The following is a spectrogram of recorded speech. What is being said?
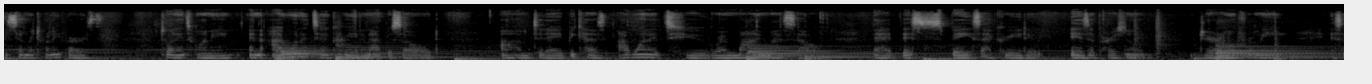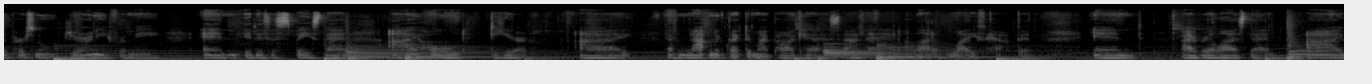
December 21st, 2020, and I wanted to create an episode um, today because I wanted to remind myself that this space I created is a personal journal for me, it's a personal journey for me, and it is a space that I hold dear. I have not neglected my podcast. I've had a lot of life happen, and I realized that I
